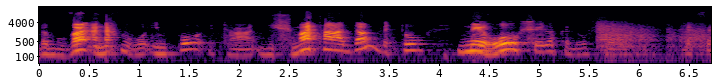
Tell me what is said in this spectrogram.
במובן אנחנו רואים פה את נשמת האדם בתור נרו של הקדוש ברוך הוא. יפה.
